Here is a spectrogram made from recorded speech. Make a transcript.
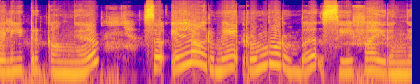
வெளியிட்டிருக்காங்க. ஸோ எல்லாருமே ரொம்ப ரொம்ப சேஃபாக இருங்க.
